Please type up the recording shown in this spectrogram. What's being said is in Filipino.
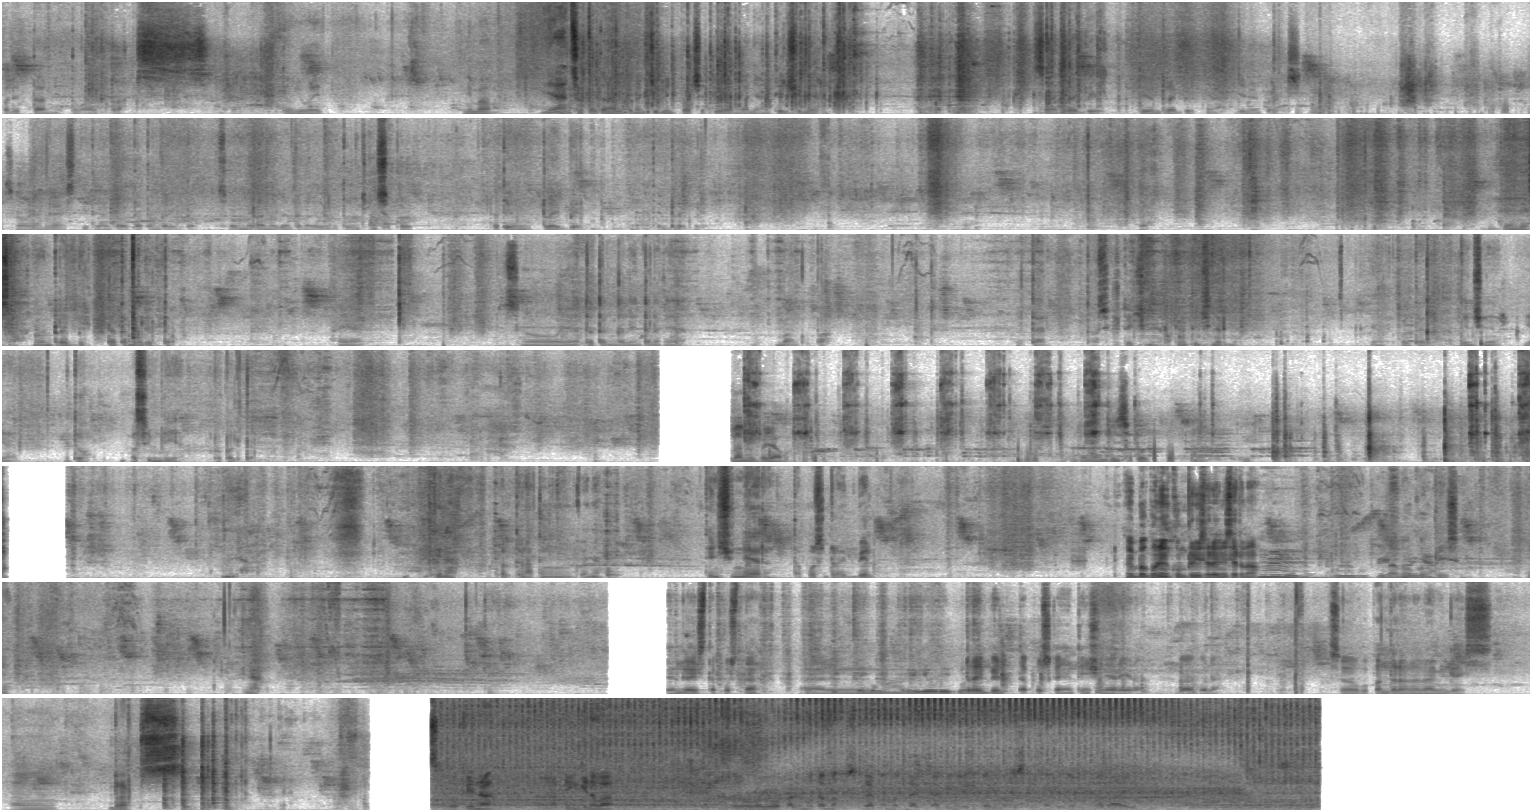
palitan ito ay trucks itong unit. Ni ma'am. Yan so palitan natin ito ng genuine parts ito yung kanyang tensioner. Sa drive belt. Ito yung drive belt niya genuine parts. So yan guys. Dito na ito tatanggalin to. So marami lang tanggalin ito yung chain support. Ito yung drive belt. Yan ito yung drive belt yung guys oh, yung belt tatanggalin to. Ayan. So yan tatanggalin talaga yan. Bago pa. Palitan. Tapos yung tensioner yung tensioner niya. Yan papalitan tensioner. Yan ito assembly yan. Papalitan. May bayaw ganyan din support Yan, okay. Ayan. Okay na. Palitan natin yung kanya. Tensioner, tapos drive belt. Ay, bago na yung compressor niya, sir, no? Hmm, Bagong compressor. Okay. Okay na. Okay. Ayan guys, tapos na. Ang drive belt, tapos kanyang tensioner, yun, no? bago na. So, papandara na namin guys. Ang trucks. Okay na ang ating ginawa. So, ayaw kalimutan mag-subscribe mag-like sa ating YouTube. Mag-subscribe ating Bye-bye.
